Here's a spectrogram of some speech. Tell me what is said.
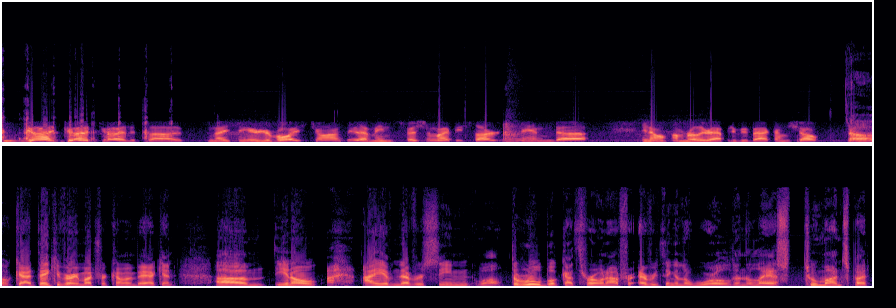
Good, good, good. It's uh, nice to hear your voice, Chauncey. That means fishing might be starting, and uh, you know, I'm really happy to be back on the show. oh God, thank you very much for coming back. And um, you know, I, I have never seen. Well, the rule book got thrown out for everything in the world in the last two months. But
